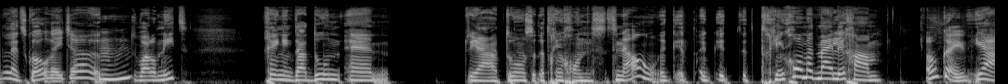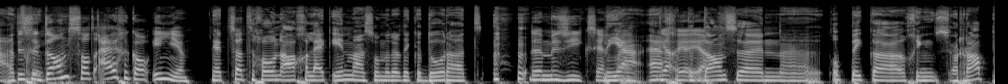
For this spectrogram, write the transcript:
let's go, weet je. Mhm. Waarom niet? Ging ik dat doen en ja, toen was het, het ging gewoon snel. Het, het, het, ging gewoon met mijn lichaam. Oké. Ja, dus ging... de dans zat eigenlijk al in je. Het zat er gewoon al gelijk in, maar zonder dat ik het door had. De muziek, zeg maar. Ja, echt, ja, ja, dansen en uh, oppikken ging rap.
